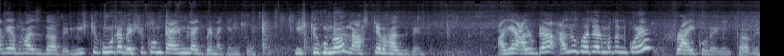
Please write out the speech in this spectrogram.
আগে ভাজতে হবে। মিষ্টি কুমড়োটা বেশিক্ষণ টাইম লাগবে না কিন্তু। মিষ্টি কুমড়ো লাস্টে ভাজবেন। আগে আলুটা আলু ভাজার মতন করে ফ্রাই করে নিতে হবে।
